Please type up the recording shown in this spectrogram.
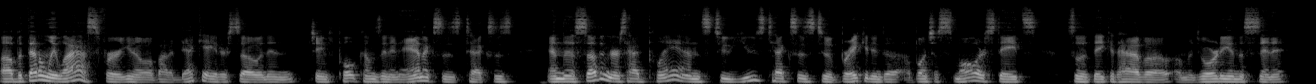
uh, but that only lasts for you know about a decade or so, and then James Polk comes in and annexes Texas. And the Southerners had plans to use Texas to break it into a bunch of smaller states so that they could have a, a majority in the Senate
